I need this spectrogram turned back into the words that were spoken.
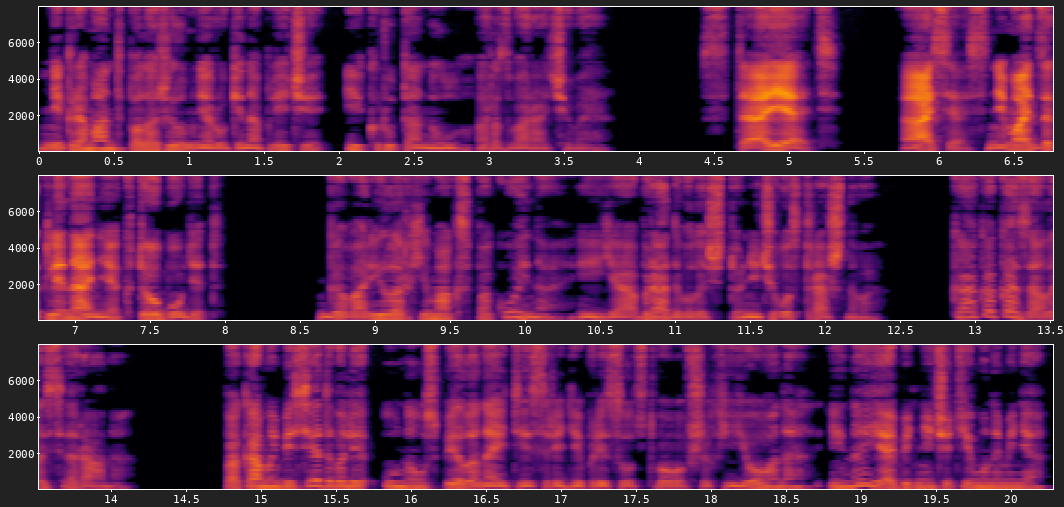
Некромант положил мне руки на плечи и крутанул, разворачивая. «Стоять! Ася, снимать заклинание, кто будет?» Говорил Архимаг спокойно, и я обрадовалась, что ничего страшного. Как оказалось, рано. Пока мы беседовали, Уна успела найти среди присутствовавших Йоана и наябедничать ему на меня.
